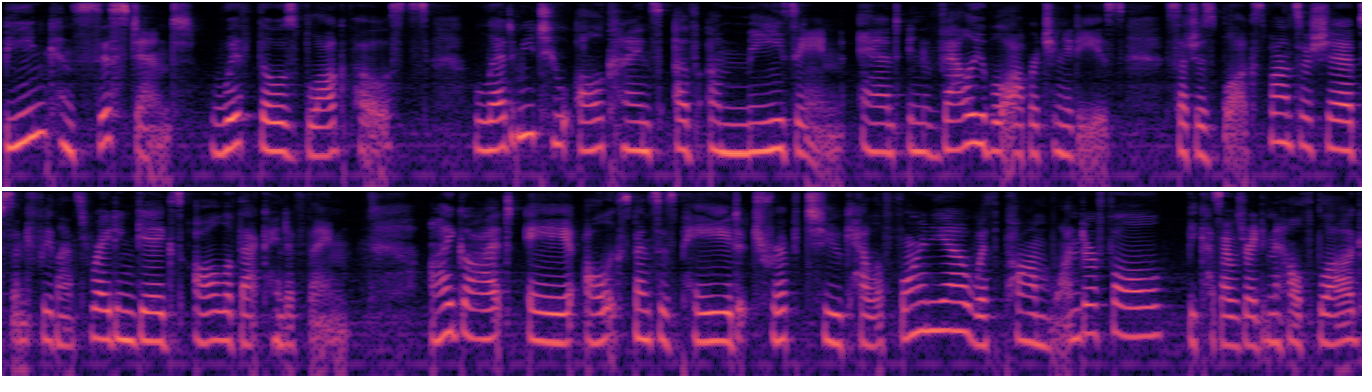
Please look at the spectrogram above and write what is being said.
being consistent with those blog posts led me to all kinds of amazing and invaluable opportunities, such as blog sponsorships and freelance writing gigs, all of that kind of thing. I got a all expenses paid trip to California with POM Wonderful because I was writing a health blog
